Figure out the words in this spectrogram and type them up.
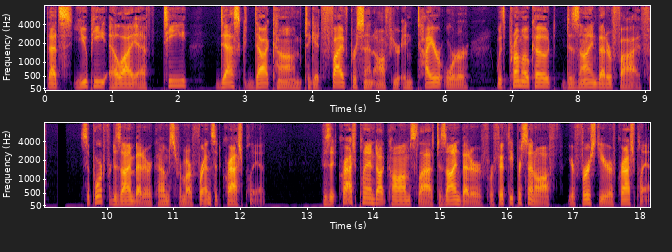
That's U P L I F T desk.com to get 5% off your entire order with promo code DesignBetter5. Support for Design Better comes from our friends at CrashPlan. Visit crashplan.com slash designbetter for 50% off your first year of CrashPlan.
